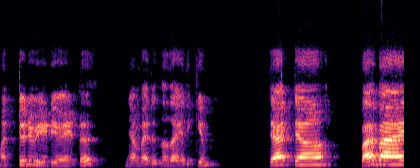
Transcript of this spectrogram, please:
മറ്റൊരു വീഡിയോ ആയിട്ട് ഞാൻ വരുന്നതായിരിക്കും. ടാറ്റ ബൈ ബൈ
